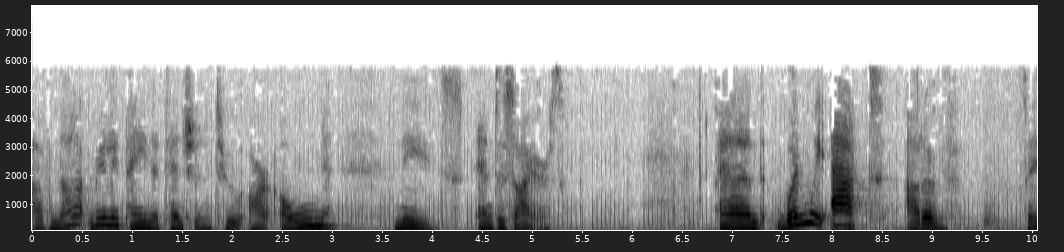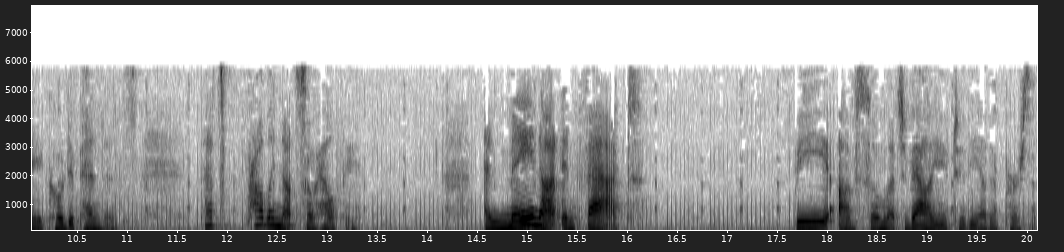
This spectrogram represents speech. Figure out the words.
of not really paying attention to our own needs and desires. And when we act out of, say, codependence, that's probably not so healthy and may not, in fact, be of so much value to the other person.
